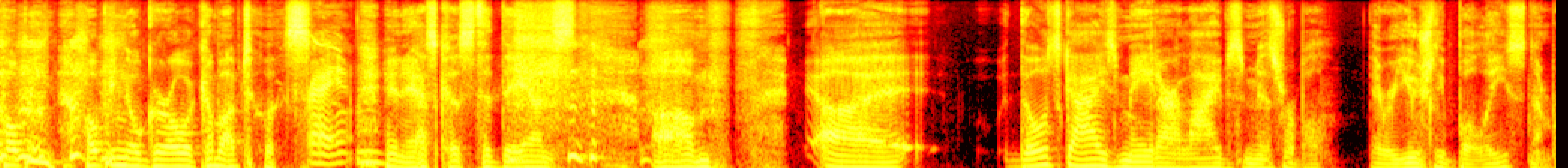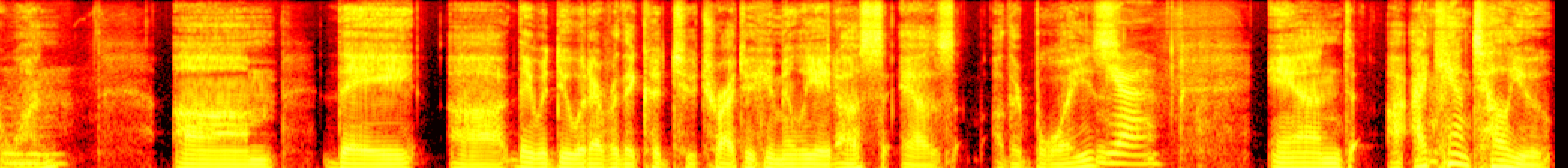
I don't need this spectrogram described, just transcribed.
hoping, hoping no girl would come up to us Right. and ask us to dance. um, uh, those guys made our lives miserable. They were usually bullies, number one. Um, they uh, they would do whatever they could to try to humiliate us as other boys. yeah And I, I can't tell you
